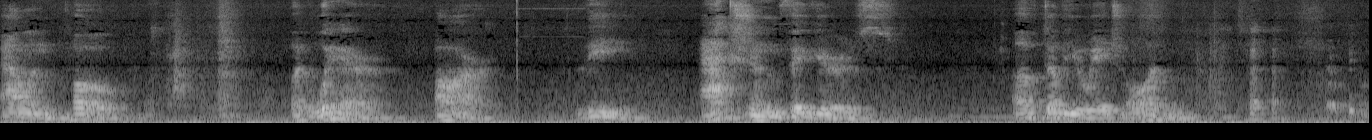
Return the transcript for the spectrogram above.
Allan Poe. But where are the action figures of W.H. Auden?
